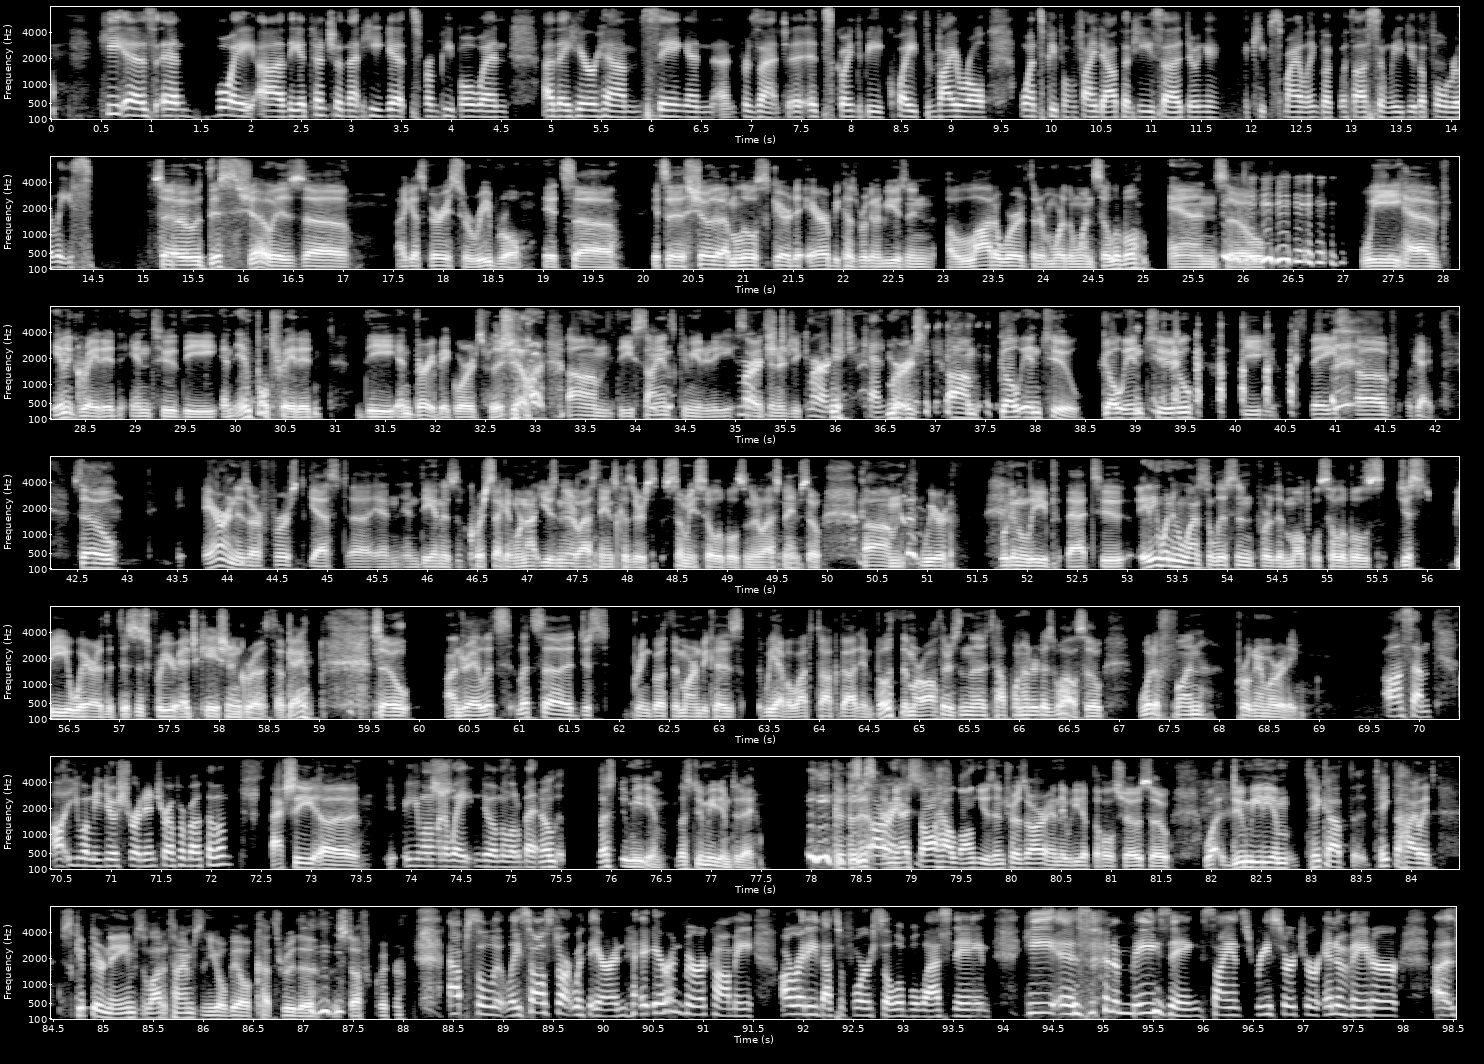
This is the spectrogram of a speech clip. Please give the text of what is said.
He is, and boy, uh, the attention that he gets from people when uh, they hear him sing and, and present, it's going to be quite viral once people find out that he's uh, doing a Keep Smiling book with us and we do the full release. So this show is, uh, I guess, very cerebral. It's uh, it's a show that I'm a little scared to air because we're going to be using a lot of words that are more than one syllable. And so we have integrated into the and infiltrated the and very big words for the show um, the science community, merged, science energy merged, merged. Um, go into go into the space of okay. So Aaron is our first guest, uh, and and Dan is of course second. We're not using their last names because there's so many syllables in their last name. So um, we're we're going to leave that to anyone who wants to listen for the multiple syllables. Just be aware that this is for your education and growth. Okay, so Andrea, let's let's uh, just bring both of them on because we have a lot to talk about, and both of them are authors in the top 100 as well. So what a fun program already. Awesome. I'll, you want me to do a short intro for both of them? Actually, uh, you want to wait and do them a little bit? No, let's do medium. Let's do medium today. Because this, I right. mean, I saw how long these intros are, and they would eat up the whole show. So, what do medium? Take out the take the highlights. Skip their names a lot of times, and you'll be able to cut through the, the stuff quicker. Absolutely. So I'll start with Aaron. Aaron Murakami. Already, that's a four-syllable last name. He is an amazing science researcher, innovator. Uh,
